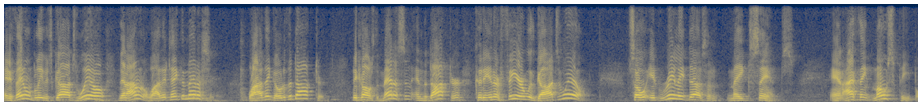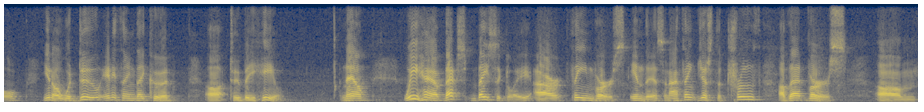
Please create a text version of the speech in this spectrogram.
And if they don't believe it's God's will, then I don't know why they take the medicine. Why they go to the doctor. Because the medicine and the doctor could interfere with God's will. So it really doesn't make sense. And I think most people, you know, would do anything they could uh, to be healed. Now, we have, that's basically our theme verse in this, and I think just the truth of that verse um,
